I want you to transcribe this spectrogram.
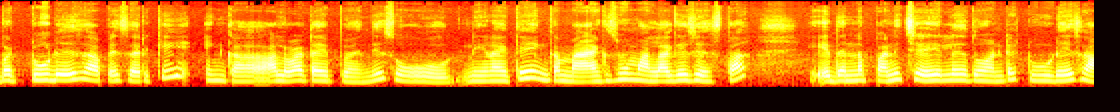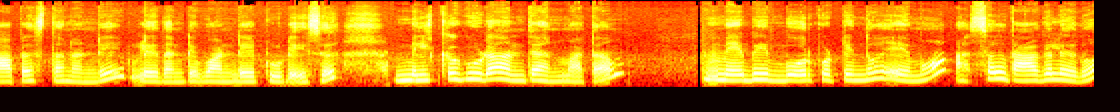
బట్ టూ డేస్ ఆపేసరికి ఇంకా అలవాటు అయిపోయింది సో నేనైతే ఇంకా మ్యాక్సిమం అలాగే చేస్తా. ఏదన్నా పని చేయలేదు అంటే టూ డేస్ ఆపేస్తానండి. లేదంటే one day two days. Milk కూడా అంతే అనమాట మేబీ బోర్ కొట్టిందో ఏమో అస్సలు తాగలేదు.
